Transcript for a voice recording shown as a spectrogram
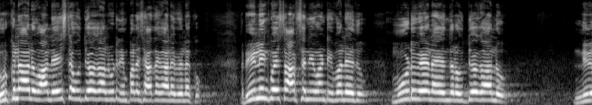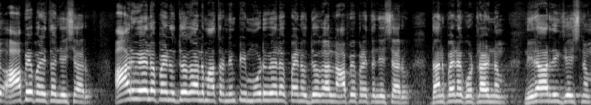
గురుకులాలు వాళ్ళు వేసిన ఉద్యోగాలు కూడా నింపల శాతకాల వీళ్ళకు. రీలింగ్ వైస్ ఆప్షన్ ఇవ్వండి ఇవ్వలేదు. మూడు వేల ఐదు వందల ఉద్యోగాలు ఆపే ప్రయత్నం చేశారు. ఆరు వేల పైన ఉద్యోగాలు మాత్రం నింపి మూడు వేల పైన ఉద్యోగాలను ఆపే ప్రయత్నం చేశారు. దానిపైన కొట్లాడినాం నిరార్థికి చేసినాం.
